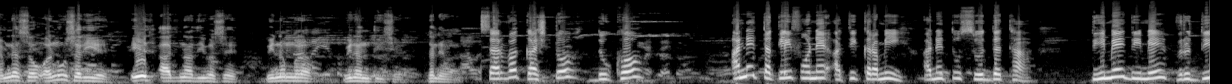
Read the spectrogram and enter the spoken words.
એમને સૌ અનુસરીએ, એ જ આજના દિવસે વિનમ્ર વિનંતી છે. ધન્યવાદ. સર્વ કષ્ટો, દુઃખો અને તકલીફોને અતિક્રમી અને તું શુદ્ધ થા. ધીમે ધીમે વૃદ્ધિ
